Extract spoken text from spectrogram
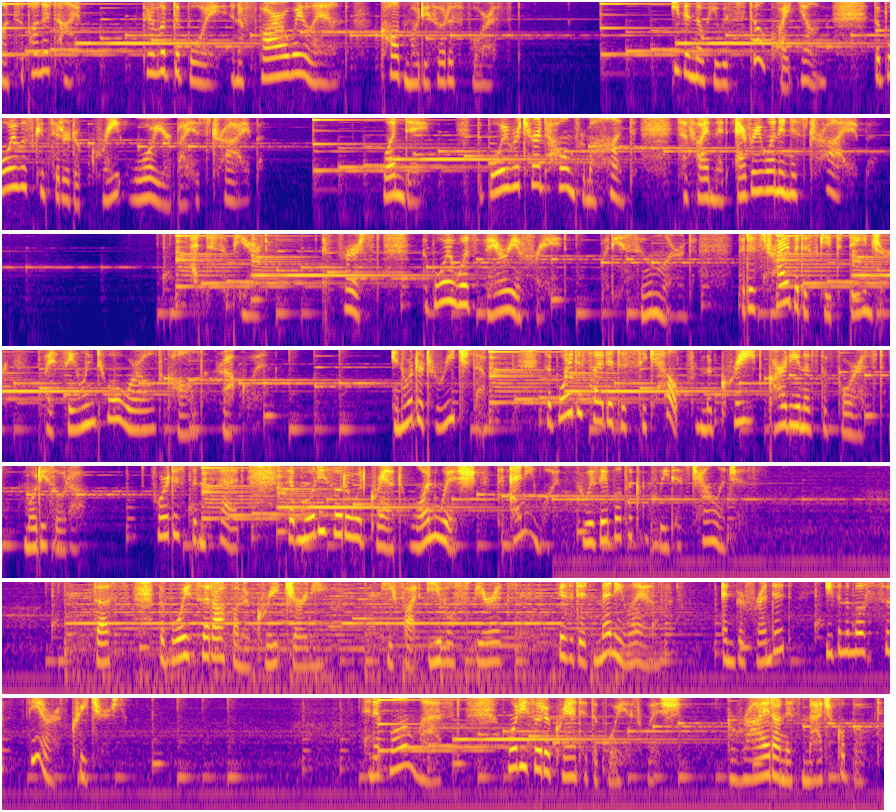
Once upon a time, there lived a boy in a faraway land called Morizora's Forest. Even though he was still quite young, the boy was considered a great warrior by his tribe. One day, the boy returned home from a hunt to find that everyone in his tribe had disappeared. At first, the boy was very afraid, but he soon learned that his tribe had escaped danger by sailing to a world called Rakuen. In order to reach them, the boy decided to seek help from the great guardian of the forest, Morizora. For it has been said that Morizora would grant one wish to anyone who was able to complete his challenges. Thus, the boy set off on a great journey. He fought evil spirits, visited many lands, and befriended even the most severe of creatures. And at long last, Morizora granted the boy his wish a ride on his magical boat.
